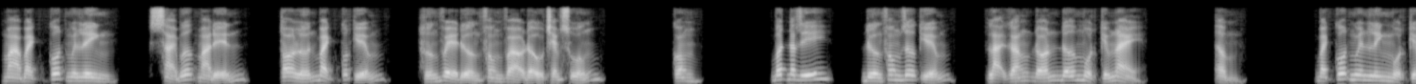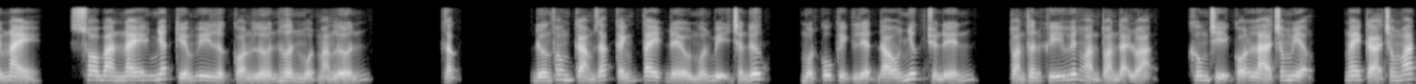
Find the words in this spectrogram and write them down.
mà bạch cốt nguyên linh, xài bước mà đến, to lớn bạch cốt kiếm, hướng về đường phong vào đầu chém xuống. Cong. Bất đắc dĩ, đường phong giơ kiếm, lại gắng đón đỡ một kiếm này. Ẩm. Bạch cốt nguyên linh một kiếm này, so ban nay nhất kiếm uy lực còn lớn hơn một mảng lớn. Đường phong cảm giác cánh tay đều muốn bị chấn đứt, một cỗ kịch liệt đau nhức chuyển đến, toàn thân khí huyết hoàn toàn đại loạn, không chỉ có là trong miệng, ngay cả trong mắt,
